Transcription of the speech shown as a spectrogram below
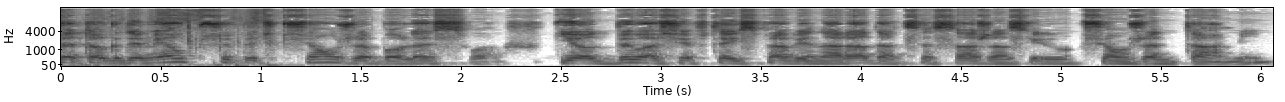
Przeto gdy miał przybyć książę Bolesław i odbyła się w tej sprawie narada cesarza z jego książętami,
